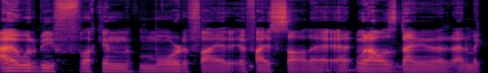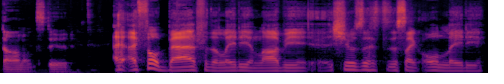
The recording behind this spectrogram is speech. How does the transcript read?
I would be fucking mortified if I saw that at, when I was dining at, at a McDonald's, dude. I, I felt bad for the lady in lobby she was this, this like old lady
